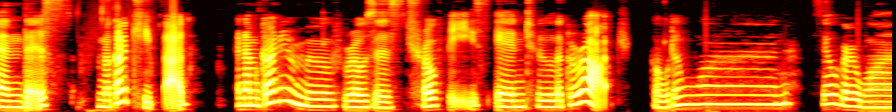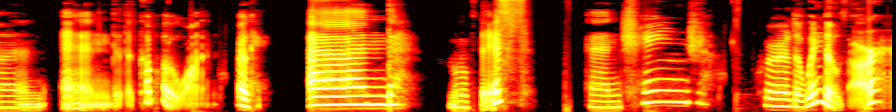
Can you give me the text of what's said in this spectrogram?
and this. I'm not gonna keep that. And I'm going to remove Rose's trophies into the garage. Golden one, silver one, and the copper one. Okay. And move this and change where the windows are.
